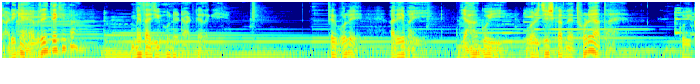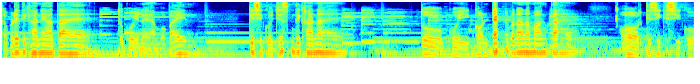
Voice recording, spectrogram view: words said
गाड़ी का एवरेज देखेगा? मेहता जी उन्हें डांटने लगे। फिर बोले, अरे भाई यहाँ कोई वर्जिश करने थोड़े आता है। कोई कपड़े दिखाने आता है तो कोई नया मोबाइल, किसी को जिस्म दिखाना है तो कोई कांटेक्ट बनाना माँगता है, और किसी किसी को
